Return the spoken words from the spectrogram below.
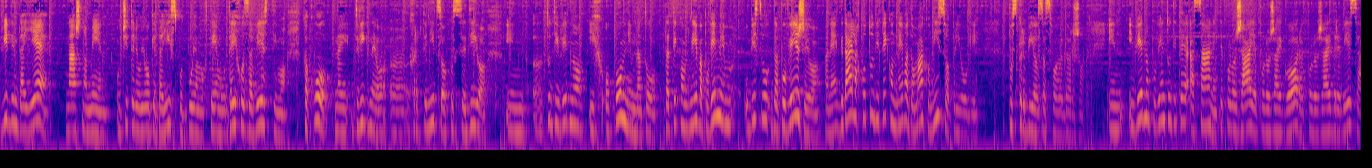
vidim, da je naš namen učiteljev joge, da jih spodbujamo k temu, da jih ozavestimo, kako naj dvignejo uh, hrbtenico, ko sedijo. In uh, tudi vedno jih opomnim na to, da tekom dneva povem jim, v bistvu, da povežejo, kdaj lahko tudi tekom dneva doma, ko niso pri jogi poskrbijo za svojo držo. In, in vedno povem tudi te asane, te položaje, položaj gore, položaj drevesa,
